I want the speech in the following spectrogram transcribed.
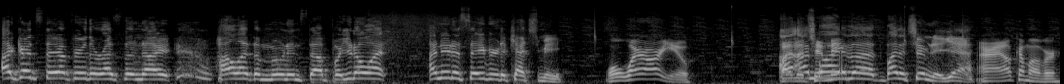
I could stay up here the rest of the night, howl at the moon and stuff. But you know what? I need a savior to catch me. Well, where are you? By the I, am chimney? by the by the chimney. Yeah. All right, I'll come over.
